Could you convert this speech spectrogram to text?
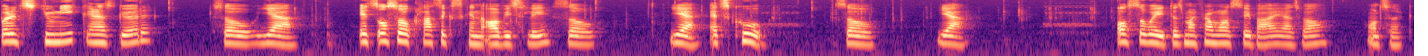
but it's unique and it's good. So, yeah. It's also a classic skin, obviously. So, yeah, it's cool. So, yeah. Also, wait, does my friend want to say bye as well? One sec.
